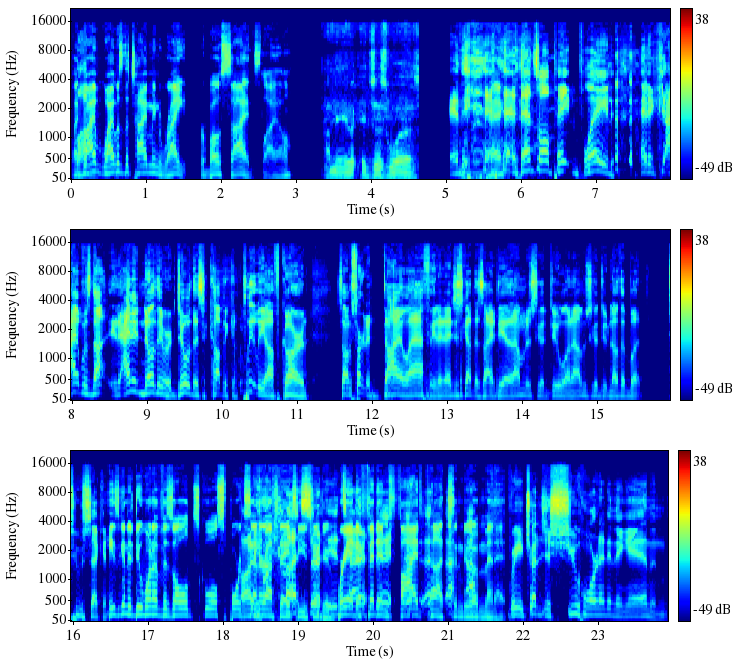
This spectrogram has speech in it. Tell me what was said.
Like, Bob- why, why was the timing right for both sides, Lyle? I mean, it, it just was. and, and that's all Peyton played. and it, I was not. I didn't know they were doing this. It caught me completely off guard. So I'm starting to die laughing, and I just got this idea that I'm just going to do one. I'm just going to do nothing but two seconds. He's going to do one of his old school Sports Center updates he used to do, where he had to fit in five cuts into a minute. where you try to just shoehorn anything in, and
